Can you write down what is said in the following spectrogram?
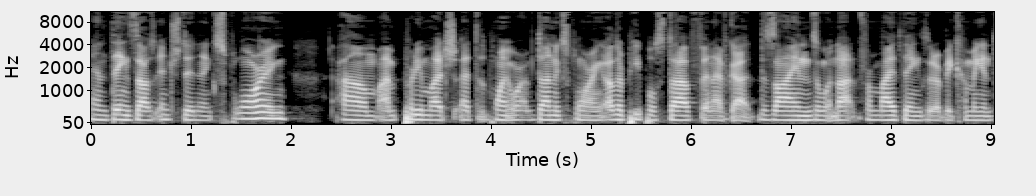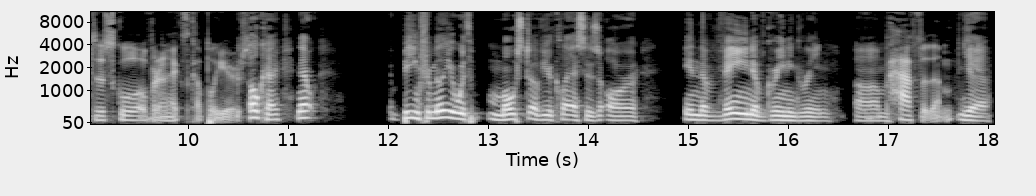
and things I was interested in exploring um, I'm pretty much at the point where I'm done exploring other people's stuff, and I've got designs and whatnot from my things that are be coming into the school over the next couple years. Okay, now being familiar with most of your classes are in the vein of Greene and Greene. Um, Half of them, yeah,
